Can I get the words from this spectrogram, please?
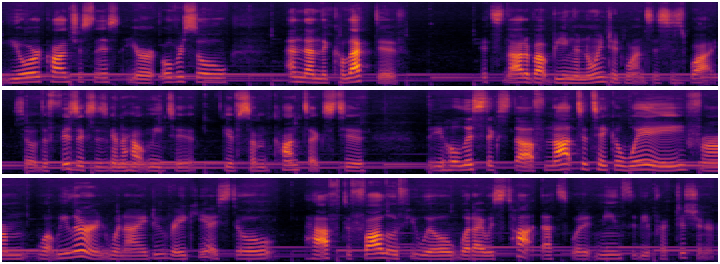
your consciousness, your oversoul, and then the collective. It's not about being anointed ones. This is why. So, the physics is going to help me to give some context to the holistic stuff, not to take away from what we learned. When I do Reiki, I still have to follow, if you will, what I was taught. That's what it means to be a practitioner.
